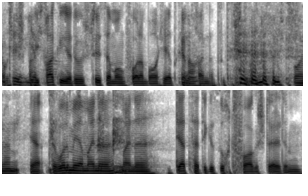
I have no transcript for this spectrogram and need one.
Okay, Ich, ich frage ja, du stehst ja morgen vor, dann brauche ich jetzt keine Genau. Fragen dazu zu stellen. nicht spoilern. Ja, da wurde mir ja meine, meine derzeitige Sucht vorgestellt im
